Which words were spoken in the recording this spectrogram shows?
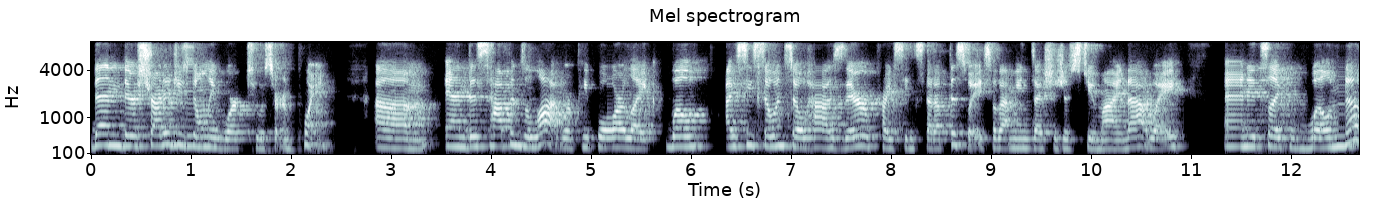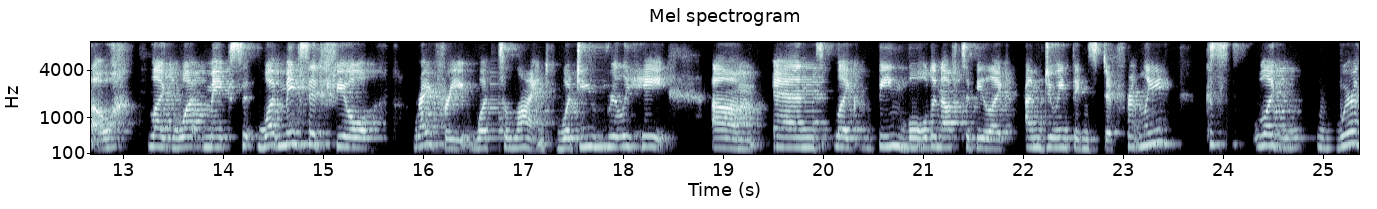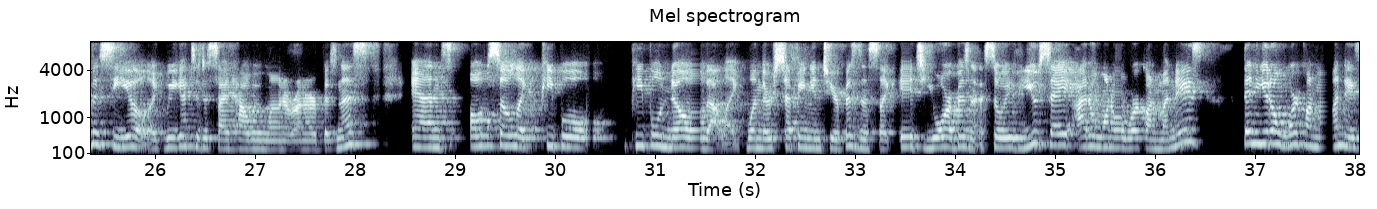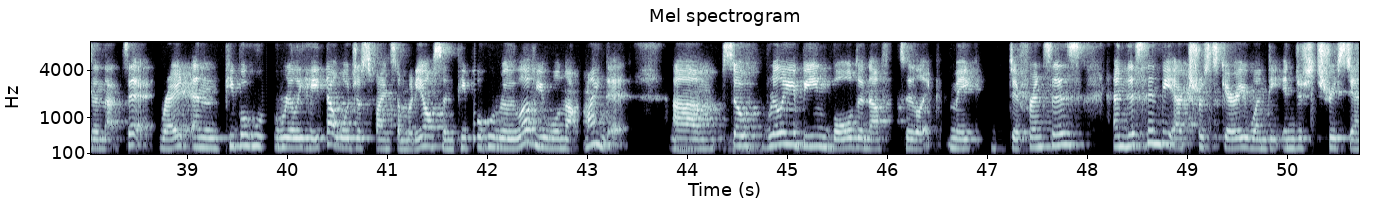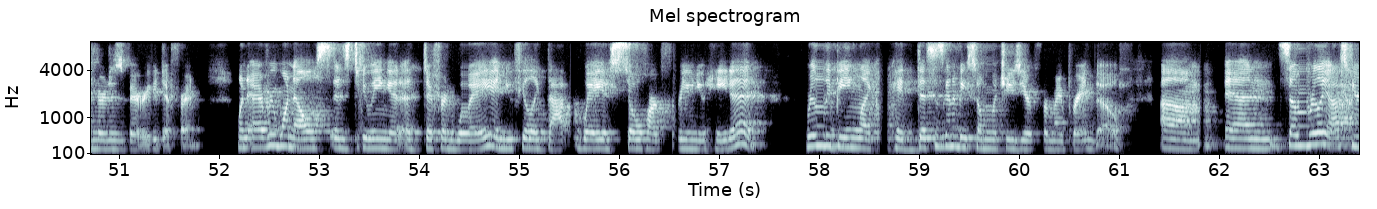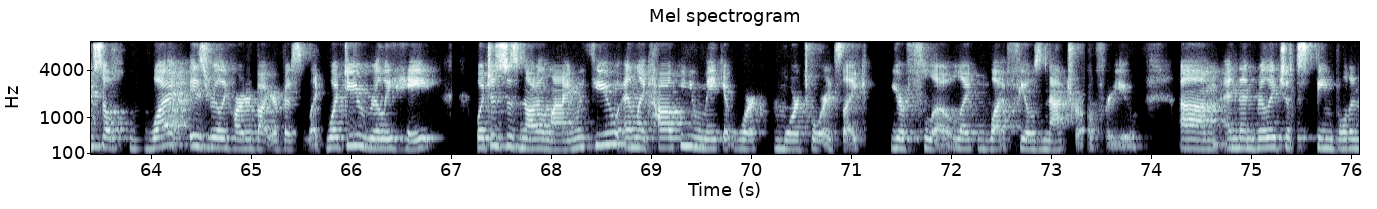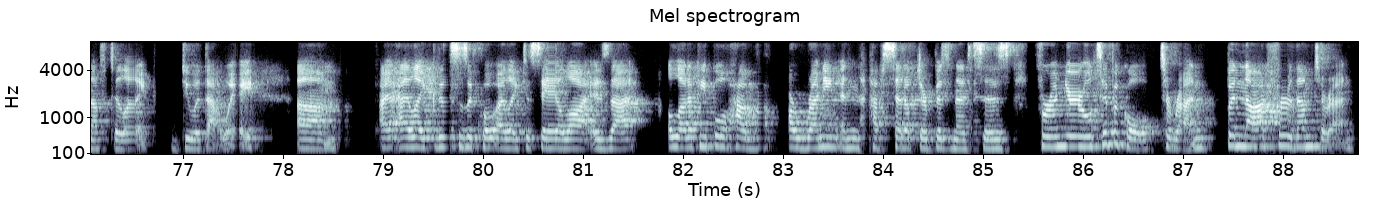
then their strategies only work to a certain point. Um, and this happens a lot where people are like, well, I see so and so has their pricing set up this way. So that means I should just do mine that way and it's like well no like what makes it what makes it feel right for you? What's aligned? What do you really hate? Um, and like being bold enough to be like i'm doing things differently. Because like we're the ceo like we get to decide how we want to run our business. And also like people people know that like when they're stepping into your business like it's your business. So if you say i don't want to work on mondays then you don't work on Mondays and that's it, right? And people who really hate that will just find somebody else, and people who really love you will not mind it. Mm-hmm. Um, so really being bold enough to like make differences, and this can be extra scary when the industry standard is very different. When everyone else is doing it a different way, and you feel like that way is so hard for you and you hate it. Really being like, okay, this is going to be so much easier for my brain though. Um, and so really asking yourself, what is really hard about your business? Like, what do you really hate? What just does not align with you? And like, how can you make it work more towards like your flow, like what feels natural for you? Um, and then really just being bold enough to like do it that way. Um, I, I like, this is a quote I like to say a lot is that a lot of people have are running and have set up their businesses for a neurotypical to run, but not for them to run.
